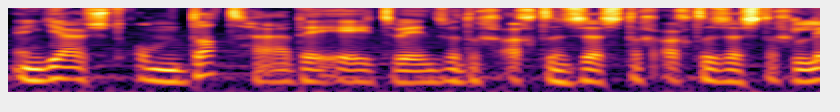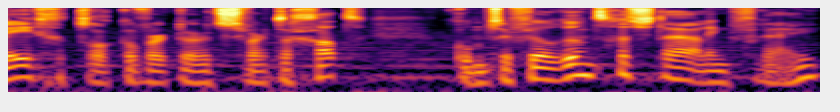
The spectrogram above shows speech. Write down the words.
En juist omdat HDE 226868 leeggetrokken wordt door het zwarte gat, komt er veel röntgenstraling vrij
